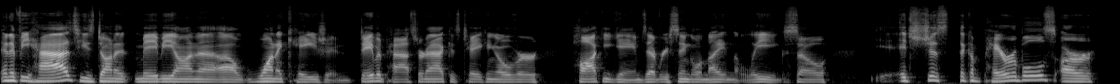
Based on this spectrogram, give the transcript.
And if he has, he's done it maybe on a, a one occasion. David Pastrnak is taking over hockey games every single night in the league, so it's just the comparables are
